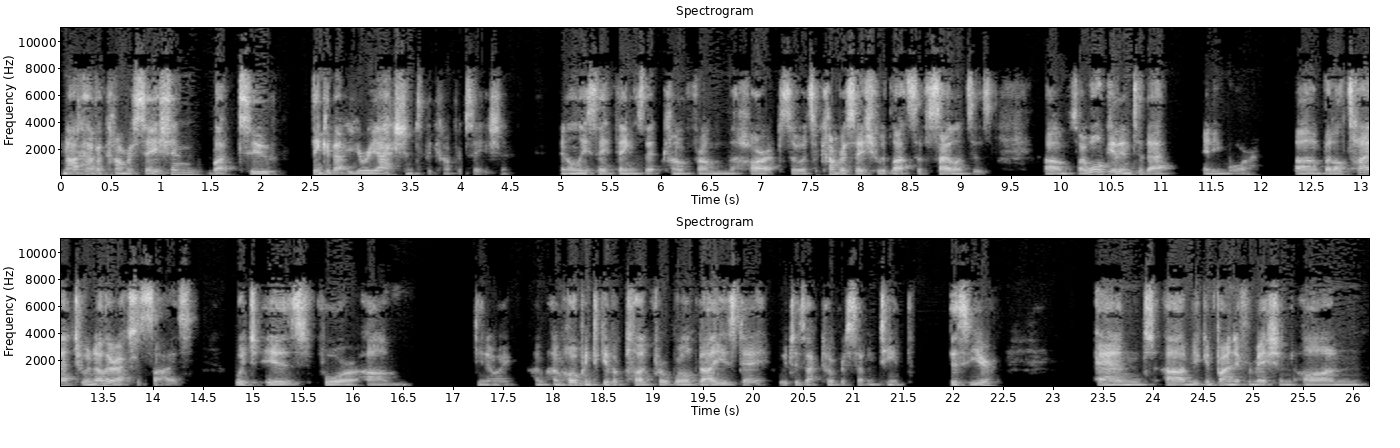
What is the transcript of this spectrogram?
not have a conversation, but to think about your reaction to the conversation and only say things that come from the heart. So it's a conversation with lots of silences. Um, so I won't get into that anymore. Um, but I'll tie it to another exercise, which is for, um, you know, I, I'm, I'm hoping to give a plug for World Values Day, which is October 17th this year. And um, you can find information on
